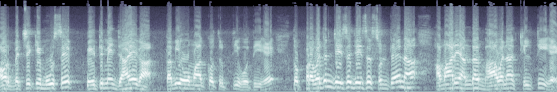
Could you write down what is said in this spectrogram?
और बच्चे के मुँह से पेट में जाएगा, तभी वो माँ को तृप्ति होती है। तो प्रवचन जैसे जैसे सुनते हैं ना, हमारे अंदर भावना खिलती है।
